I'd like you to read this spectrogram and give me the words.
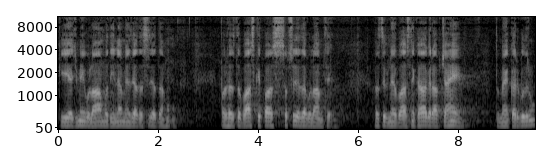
کہ یہ اجمی غلام مدینہ میں زیادہ سے زیادہ ہوں۔ اور حضرت عباس کے پاس سب سے زیادہ غلام تھے۔ حضرت ابن عباس نے کہا، اگر آپ چاہیں تو میں کر گزروں۔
